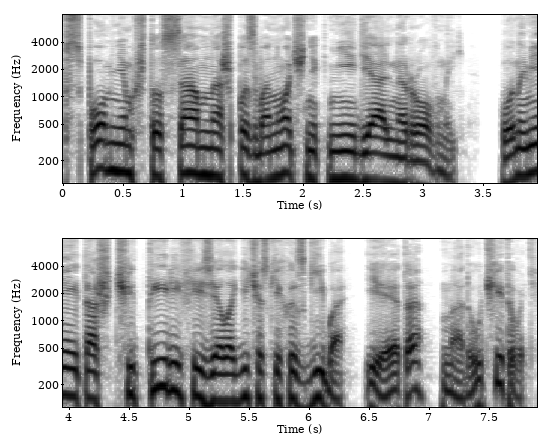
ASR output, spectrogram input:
Вспомним, что сам наш позвоночник не идеально ровный. Он имеет аж четыре физиологических изгиба, и это надо учитывать.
